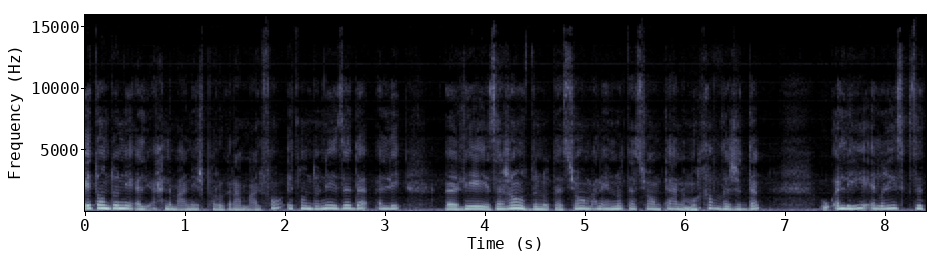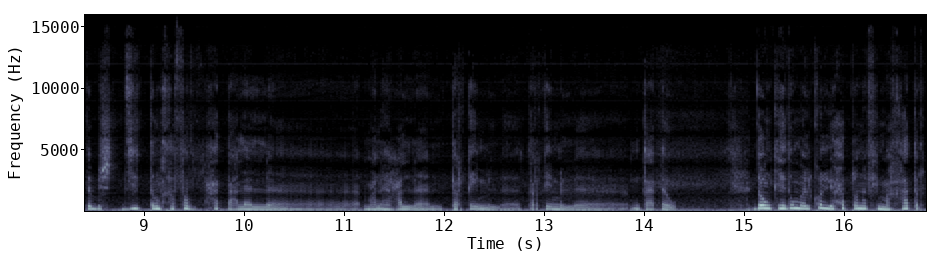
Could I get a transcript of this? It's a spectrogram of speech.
étant donné اللي إحنا ما عندناش programme مع ال Fonds étant donné زاد اللي les agences de notation معناها ال notation نتاعنا منخفضة جدا واللي هي ال risque زاد باش تزيد تنخفض حتى على معناها على الترقيم الترقيم نتاع تو donc هذوما الكل يحطونا في مخاطر.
